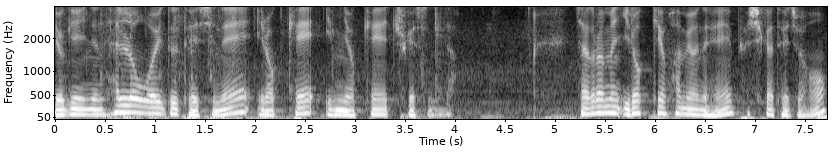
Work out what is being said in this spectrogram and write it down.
여기에 있는 hello world 대신에 이렇게 입력해 주겠습니다. 자 그러면 이렇게 화면에 표시가 되죠.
